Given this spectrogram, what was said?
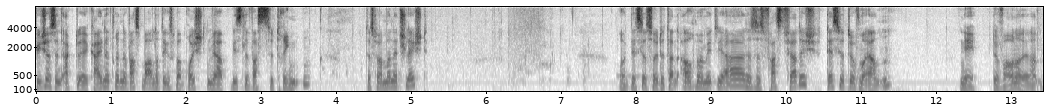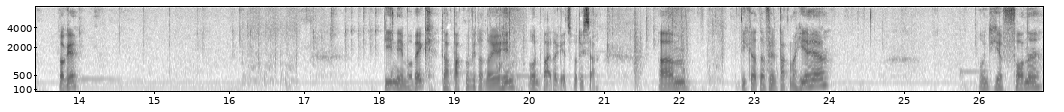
Fischer sind aktuell keine drin. Was wir allerdings mal bräuchten, wir ein bisschen was zu trinken. Das war mal nicht schlecht. Und das hier sollte dann auch mal mit. Ja, das ist fast fertig. Das hier dürfen wir ernten. Nee, dürfen wir auch noch nicht ernten. Okay. Die nehmen wir weg. Da packen wir wieder neue hin. Und weiter geht's, würde ich sagen. Ähm, die Kartoffeln packen wir hierher. Und hier vorne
